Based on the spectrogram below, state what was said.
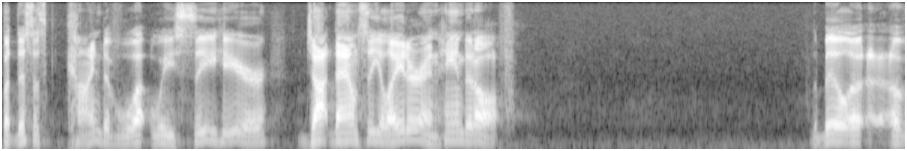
But this is kind of what we see here jot down, see you later, and hand it off. The bill uh, uh, of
